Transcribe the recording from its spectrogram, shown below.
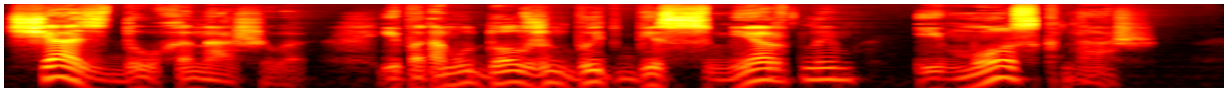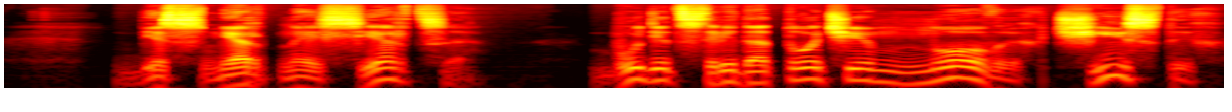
часть духа нашего, и потому должен быть бессмертным и мозг наш. Бессмертное сердце будет средоточием новых, чистых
